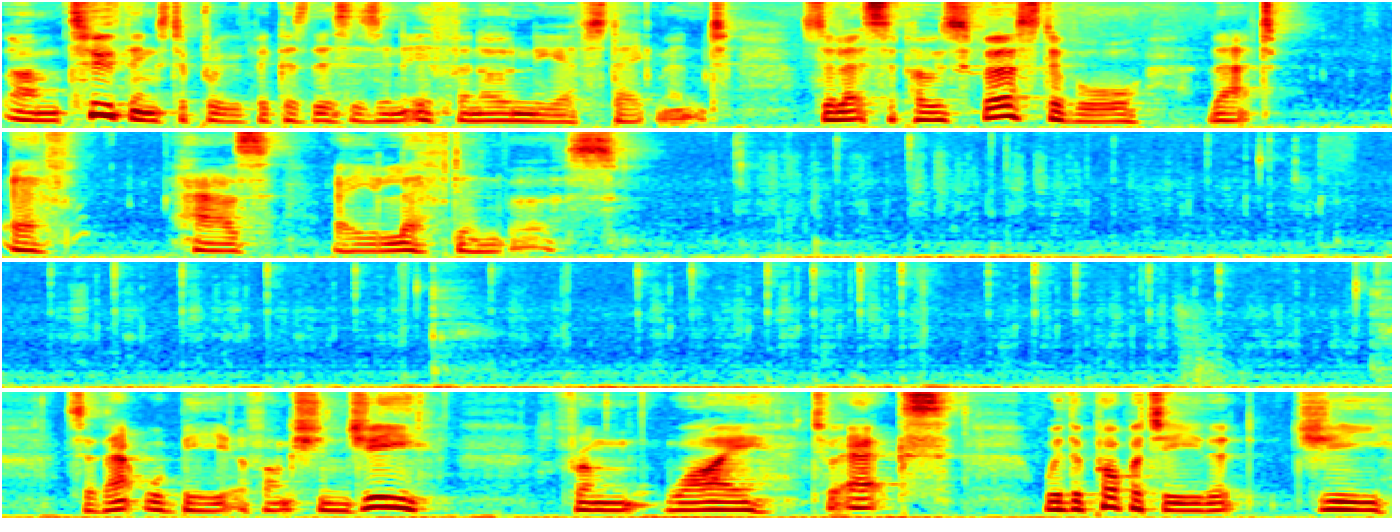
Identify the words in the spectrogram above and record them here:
um, two things to prove because this is an if and only if statement. So let's suppose first of all that f has a left inverse. So that would be a function g from y to x with the property that g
